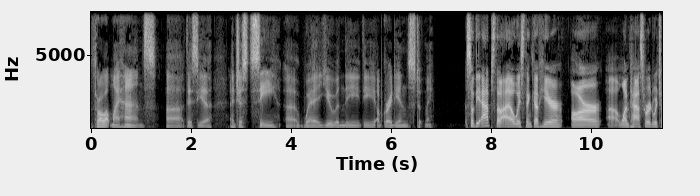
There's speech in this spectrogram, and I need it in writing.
throw up my hands uh, this year and just see uh, where you and the the upgradians took me. so the apps that I always think of here are uh, 1Password, which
